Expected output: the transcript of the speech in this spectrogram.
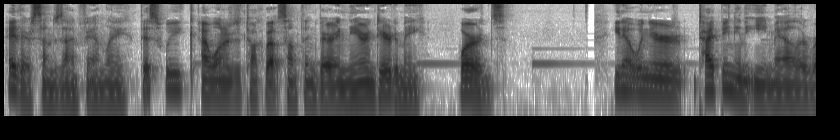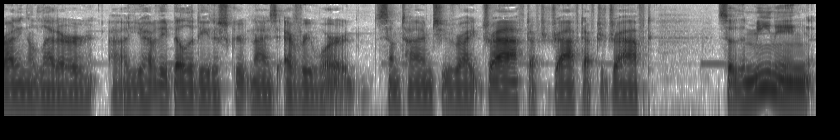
Hey there, Sun Design family. This week I wanted to talk about something very near and dear to me words. You know, when you're typing an email or writing a letter, uh, you have the ability to scrutinize every word. Sometimes you write draft after draft after draft. So the meaning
